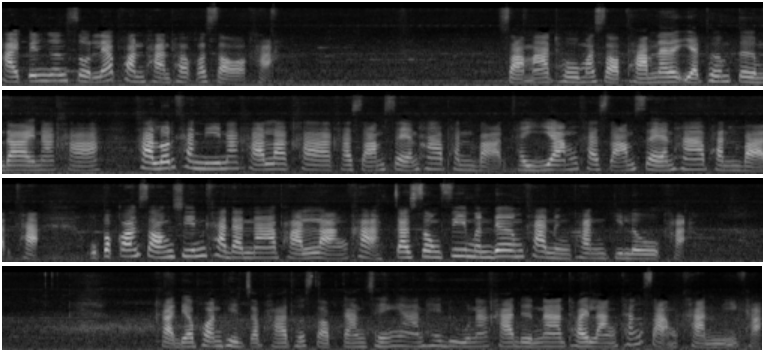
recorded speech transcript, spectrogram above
ขายเป็นเงินสดและผ่อนผ่านทกสค่ะ สามารถโทรมาสอบถามรายละเอียดเพิ่มเติมได้นะคะ ค่ะรถคันนี้นะคะราคาค่ะ 35,000บาทค่ะย้ำค่ะ 35,000 บาทค่ะ อุปกรณ์ 2 ชิ้นค่ะด้านหน้าผ่านหลังค่ะจะส่งฟรีเหมือนเดิมค่ะ 1,000 กิโลค่ะค่ะเดี๋ยวพรเพนจะพาทดสอบการใช้งานให้ดูนะคะ เดินหน้าถอยหลังทั้ง 3 คันนี้ค่ะ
